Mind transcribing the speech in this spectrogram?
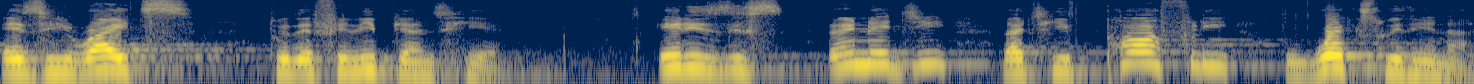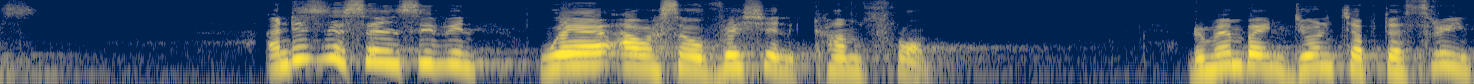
as he writes to the Philippians here. It is this energy that he powerfully works within us. And this is a sense even where our salvation comes from. Remember in John chapter 3,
